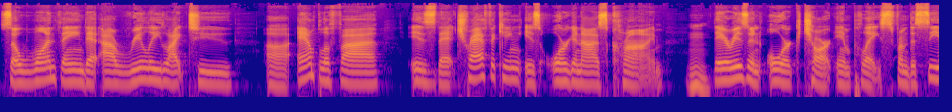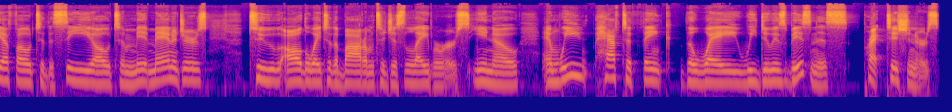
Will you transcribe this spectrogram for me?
So, one thing that I really like to uh, amplify is that trafficking is organized crime. Mm. There is an org chart in place from the CFO to the CEO to mid managers to all the way to the bottom to just laborers, you know. And we have to think the way we do as business practitioners.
